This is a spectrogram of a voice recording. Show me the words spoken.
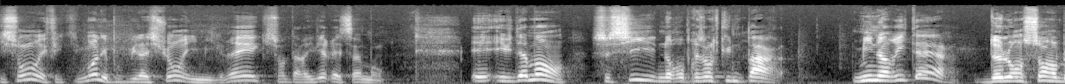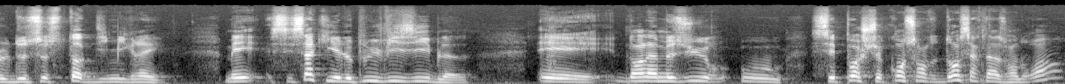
qui sont effectivement les populations immigrées qui sont arrivées récemment. Et évidemment, ceci ne représente qu'une part minoritaire de l'ensemble de ce stock d'immigrés. Mais c'est ça qui est le plus visible. Et dans la mesure où ces poches se concentrent dans certains endroits,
